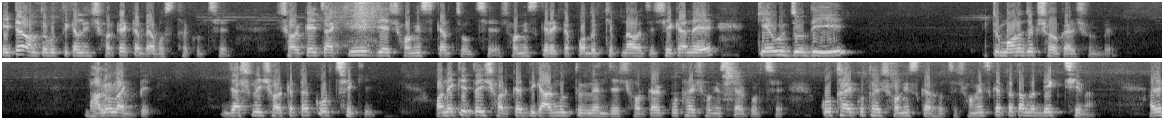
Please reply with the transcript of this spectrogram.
এটা অন্তর্বর্তীকালীন সরকার একটা ব্যবস্থা করছে। সরকারি চাকরির যে সংস্কার চলছে সংস্কার একটা পদক্ষেপ নেওয়া হচ্ছে সেখানে কেউ যদি একটু মনোযোগ সহকারে শুনবে, ভালো লাগবে যে আসলে সরকারটা করছে কি। অনেকে তো এই সরকার দিকে আঙুল তুললেন যে সরকার কোথায় সংস্কার করছে, কোথায় কোথায় সংস্কার হচ্ছে। সংস্কারটা তো আমরা দেখছি না। আরে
